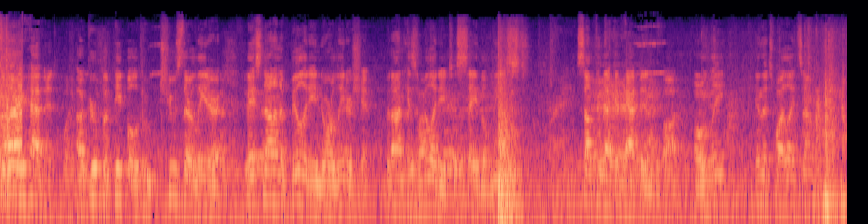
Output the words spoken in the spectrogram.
So there you have it, a group of people who choose their leader based not on ability nor leadership, but on his ability to say the least. Something that could happen only in the Twilight Zone.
